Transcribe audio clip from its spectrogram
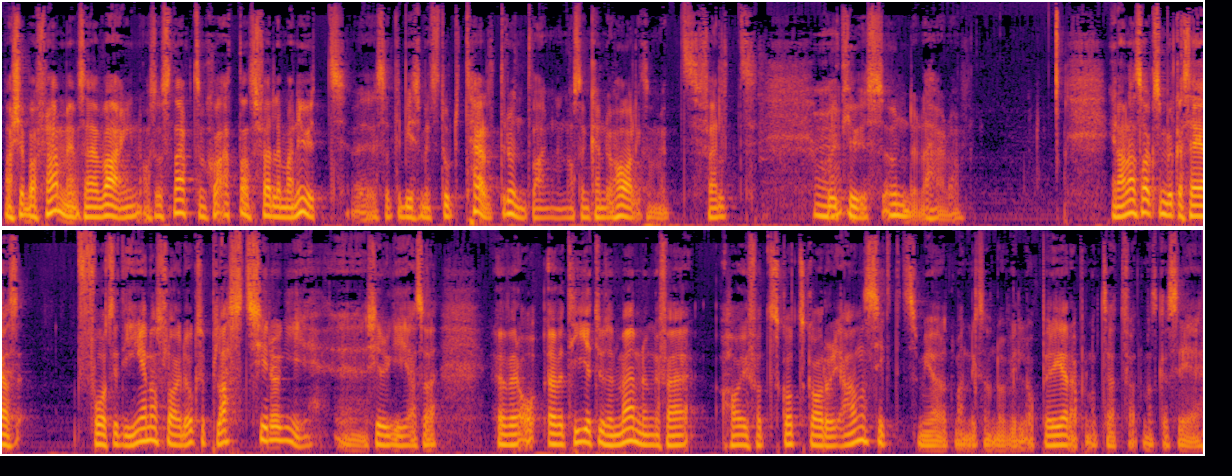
man kör bara fram en sån här vagn och så snabbt som attans fäller man ut eh, så att det blir som ett stort tält runt vagnen. Och sen kan du ha liksom ett fältsjukhus mm. under det här då. En annan sak som brukar sägas få sitt genomslag det är också plastkirurgi. Eh, kirurgi, alltså över, över 10 000 män ungefär har ju fått skottskador i ansiktet som gör att man liksom då vill operera på något sätt för att man ska se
